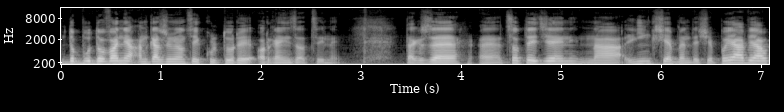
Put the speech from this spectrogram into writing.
do budowania angażującej kultury organizacyjnej. Także e, co tydzień na linksie będę się pojawiał,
